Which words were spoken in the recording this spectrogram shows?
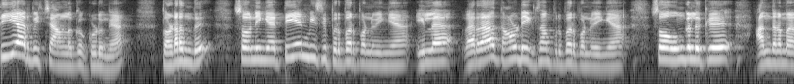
டிஆர்பி சேனலுக்கும் கொடுங்க. தொடர்ந்து. ஸோ நீங்கள் டிஎன்பிசி ப்ரிப்பேர் பண்ணுவீங்க. இல்லை வேறு ஏதாவது காமெடி எக்ஸாம் ப்ரிப்பேர் பண்ணுவீங்க. ஸோ உங்களுக்கு அந்த நம்ம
